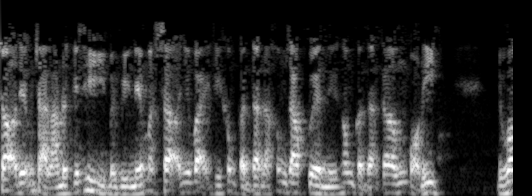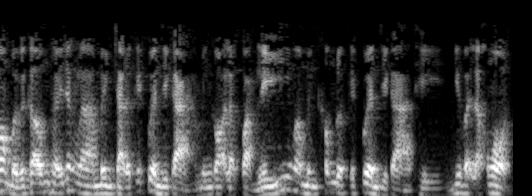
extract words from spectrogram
sợ thì cũng chả làm được cái gì bởi vì nếu mà sợ như vậy thì không cẩn thận là không giao quyền thì không cẩn thận các ông bỏ đi. Đúng không? Bởi vì các ông thấy rằng là mình chả được cái quyền gì cả mình gọi là quản lý nhưng mà mình không được cái quyền gì cả thì như vậy là không ổn.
